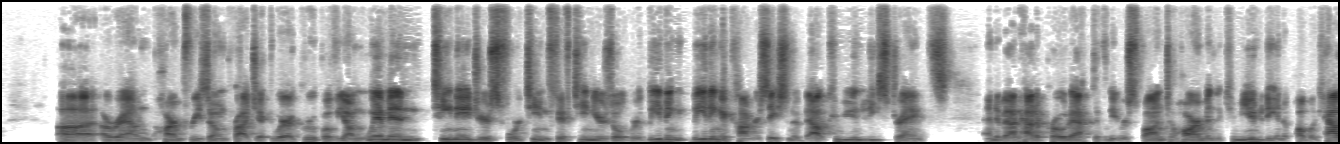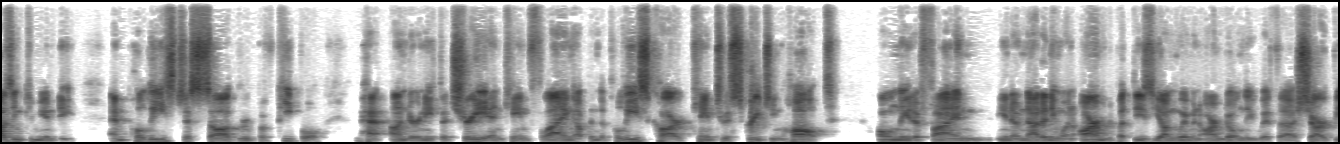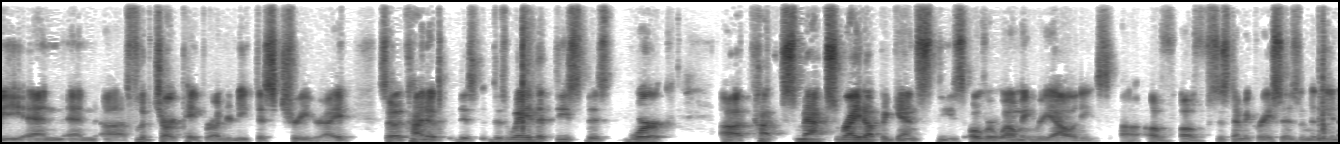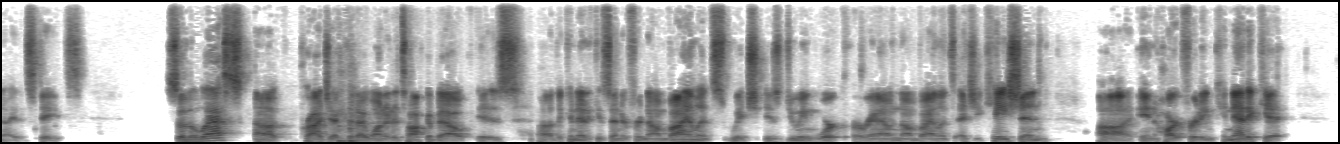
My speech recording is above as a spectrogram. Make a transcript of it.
uh, around Harm Free Zone Project, where a group of young women, teenagers, 14, 15 years old, were leading, leading a conversation about community strengths and about how to proactively respond to harm in the community, in a public housing community. And police just saw a group of people underneath a tree and came flying up in the police car, came to a screeching halt only to find you know not anyone armed but these young women armed only with uh, sharpie and and uh, flip chart paper underneath this tree right so it kind of this this way that these this work uh, smacks right up against these overwhelming realities uh, of, of systemic racism in the United States. So the last uh, project that I wanted to talk about is uh, the Connecticut Center for Nonviolence, which is doing work around nonviolence education uh, in Hartford in Connecticut,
